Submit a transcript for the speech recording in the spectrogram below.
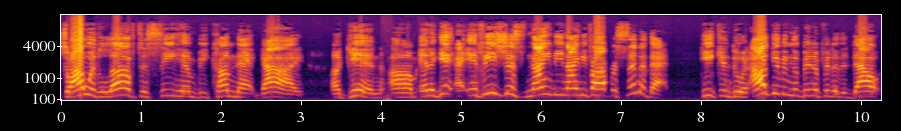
so I would love to see him become that guy again. Um, and again, if he's just 90, 95 percent of that, he can do it. I'll give him the benefit of the doubt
